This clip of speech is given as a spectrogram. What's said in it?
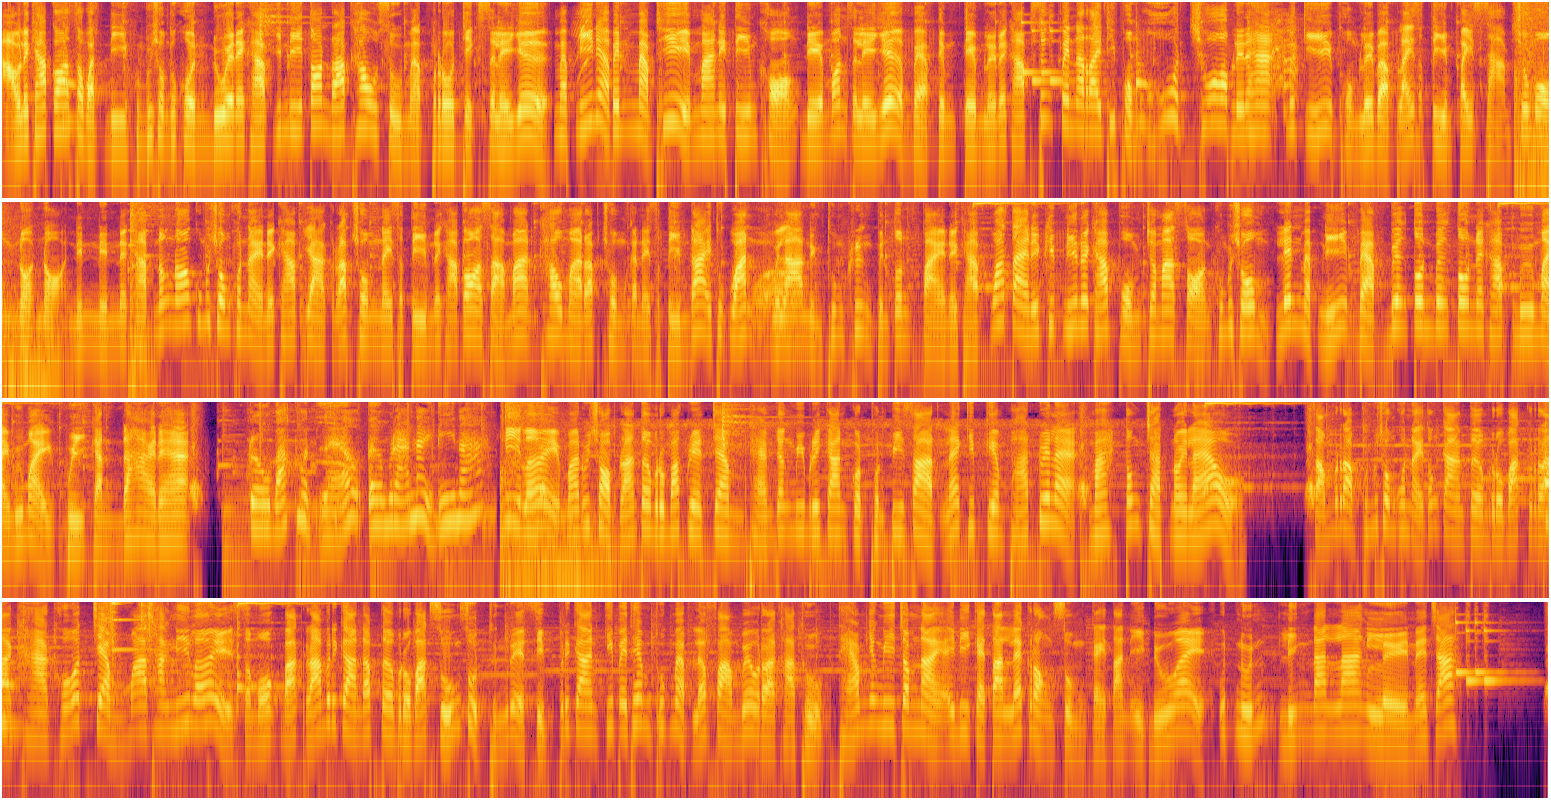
เอาเลยครับก็สวัสดีคุณผู้ชมทุกคนด้วยนะครับ ยินดีต้อนรับเข้าสู่แมป Project Slayer แมปนี้เนี่ยเป็นแมปที่มาในธีมของ Demon Slayer แบบเต็มๆเลยนะครับ ซึ่งเป็นอะไรที่ผมโคตรชอบเลยนะฮะ เมื่อกี้ผมเลยแบบไลฟ์สตรีมไป 3 ชั่วโมงเหนาะๆเน้นๆนะครับ น้องๆ คุณผู้ชมคนไหนนะครับ อยากรับชมในสตรีมนะครับ ก็สามารถเข้ามารับชมกันในสตรีมได้ทุกวัน เวลา1นึ่ทุ่มครึ่งเป็นต้นไปนะครับว่าแต่ในคลิปนี้นะครับผมจะมาสอนคุณผู้ชม เล่นแมปนี้แบบเบื้องต้นเบื้องต้นนะครับ มือใหม่มือใหม่คุยกันได้นะฮะโรบักหมดแล้วเติมร้านไหนดีนะ นี่เลยมาดูช็อปร้านเติมโรบักเกรดแจมแถมยังมีบริการกดผลปีศาจและกิฟต์เกมพาร์ทด้วยแหละ มาต้องจัดหน่อยแล้ว สำหรับคุณผู้ชมคนไหนต้องการเติมโรบักราคาโคตรแจ่มมาทางนี้เลยสโมกบักร้านบริการรับเติมโรบักสูงสุดถึงเรท10 บริการกิฟต์ไอเทมทุกแมปและฟาร์มเวลราคาถูก แถมยังมีจำหน่ายไอดีไก่ตันและกล่องสุ่มไก่ตันอีกด้วย อุดหนุนลิงก์ด้านล่างเลยนะจ๊ะ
